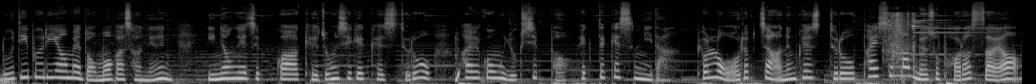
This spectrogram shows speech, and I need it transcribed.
루디브리엄에 넘어가서는 인형의 집과 개종식의 퀘스트로 활공 60% 획득했습니다. 별로 어렵지 않은 퀘스트로 80만 매소 벌었어요.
